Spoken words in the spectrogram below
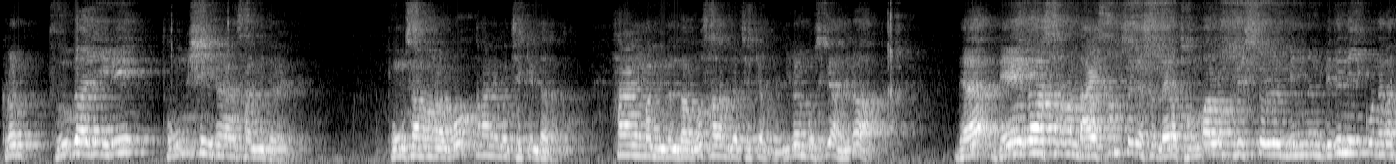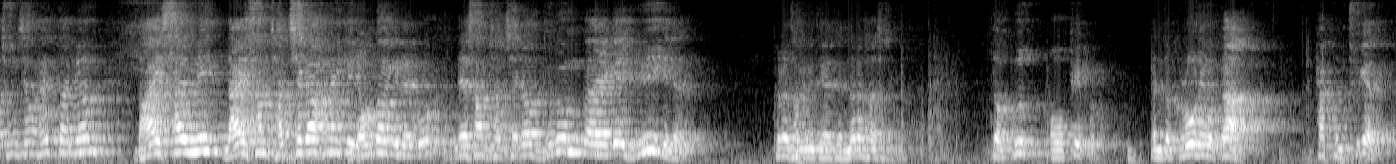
그런 두 가지 일이 동시에 일어나는 삶이 되어야 돼요. 봉사만 하고 하나님을 제낀다든가 하나님만 믿는다고 사람들 제껴버리는 이런 모습이 아니라 내, 내가 살아간 나의 삶 속에서 내가 정말로 그리스도를 믿는 믿음이 있고 내가 중생을 했다면 나의 삶이 나의 삶 자체가 하나님께 영광이 되고 내 삶 자체가 누군가에게 유익이 되는 그런 삶이 되어야 된다는 사실입니다. The good of people and the glory of God happen together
